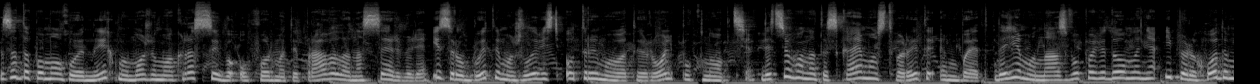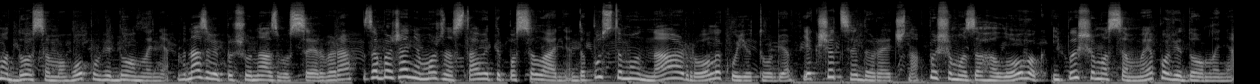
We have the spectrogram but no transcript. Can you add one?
За допомогою них ми можемо красиво оформити правила на сервері і зробити можливість отримувати роль по кнопці. Для цього натискаємо Створити ембед, даємо назву повідомлення і переходимо до самого повідомлення. В назві пишу назву сервера. За бажанням можна вставити посилання, допустимо, на ролик у Ютубі, якщо це доречно. Пишемо заголовок і пишемо саме повідомлення.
